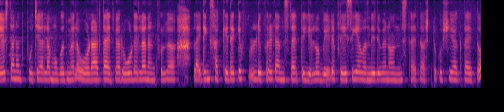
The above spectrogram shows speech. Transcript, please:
ದೇವಸ್ಥಾನದ ಪೂಜೆ ಎಲ್ಲ ಮುಗಿದ್ಮೇಲೆ ಓಡಾಡ್ತಾ ಇದ್ವಿ. ರೋಡೆಲ್ಲ ನಂಗೆ ಫುಲ್ ಲೈಟಿಂಗ್ಸ್ ಹಾಕಿದ್ದಕ್ಕೆ ಫುಲ್ ಡಿಫ್ರೆಂಟ್ ಅನಿಸ್ತಾ ಇತ್ತು. ಎಲ್ಲೋ ಬೇರೆ ಪ್ಲೇಸಿಗೆ ಬಂದಿದ್ದೀವೇನೋ ಅನ್ನಿಸ್ತಾ ಇತ್ತು. ಅಷ್ಟು ಖುಷಿ ಆಗ್ತಾ ಇತ್ತು.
